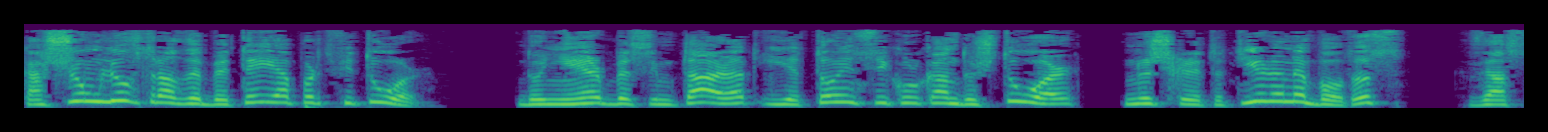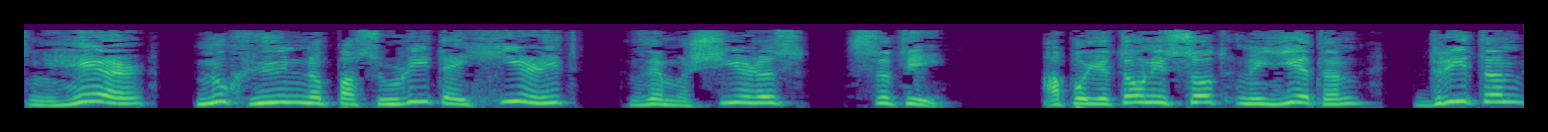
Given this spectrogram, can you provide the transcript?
Ka shumë luftëra dhe beteja për të fituar. Ndonjëherë besimtarët jetojnë sikur kanë dështuar në shkretëtirën e botës dhe asnjëherë nuk hyjnë në pasuritë e hirit dhe mëshirës së Tij. A po jetoni sot në jetën, dritën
